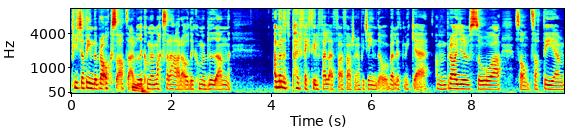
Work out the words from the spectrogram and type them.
pitchat in det bra också. Att så här, vi kommer maxa det här och det kommer bli en, ja, men ett perfekt tillfälle för företagen att pitcha in det och väldigt mycket ja, men bra ljus och sånt. Så att det,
